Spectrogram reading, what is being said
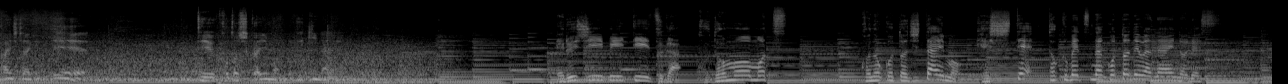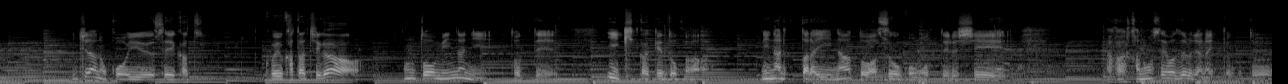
と愛してあげてっていうことしか今もできない。LGBTs が子供を持つ。このこと自体も決して特別なことではないのです。うちらのこういう生活こういう形が本当みんなにとっていいきっかけとかになったらいいなとはすごく思ってるしだから可能性はゼロじゃないってことを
